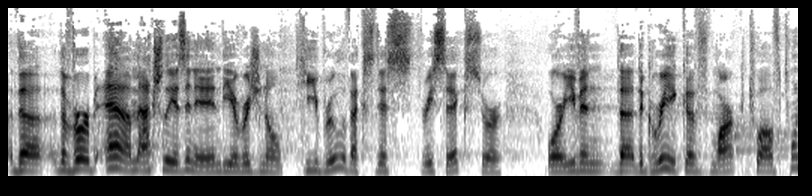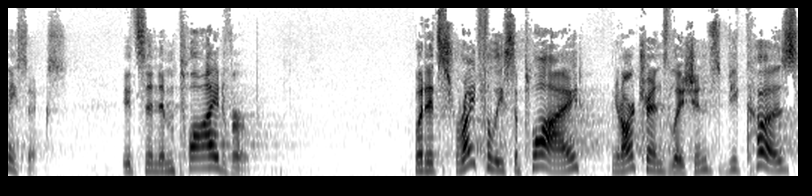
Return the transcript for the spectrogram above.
the, the verb am actually isn't in the original Hebrew of Exodus 3 6 or, or even the, the Greek of Mark 12 26. It's an implied verb. But it's rightfully supplied in our translations because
